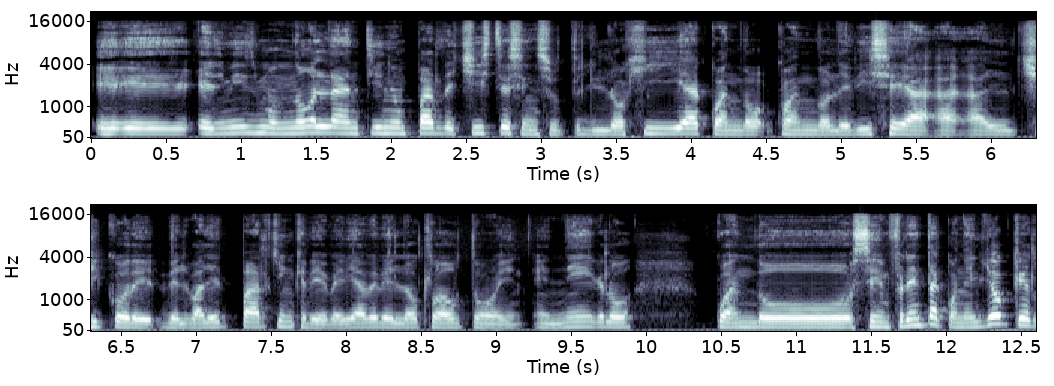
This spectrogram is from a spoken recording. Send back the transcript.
Eh, el mismo Nolan tiene un par de chistes en su trilogía cuando, cuando le dice al chico del ballet parking que debería ver el otro auto en, negro. Cuando se enfrenta con el Joker,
